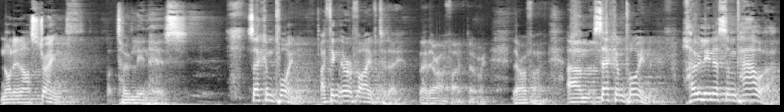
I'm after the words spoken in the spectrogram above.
not in our strength, but totally in His. Second point, I think there are five today. No, there are five, don't worry. There are five. Um, second point, holiness and power,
